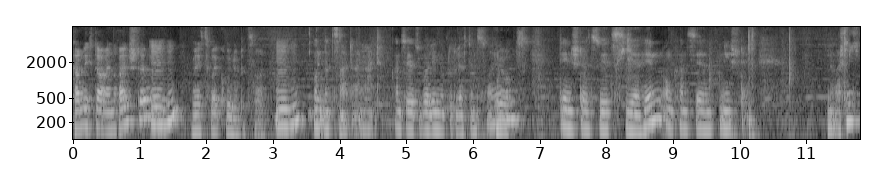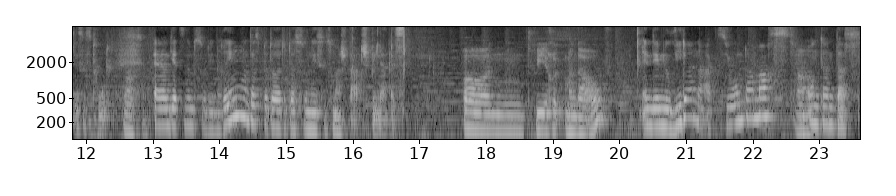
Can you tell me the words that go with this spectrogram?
Kann ich da einen reinstellen? Wenn ich zwei grüne bezahle. Mhm. Und eine Zeiteinheit. Kannst du jetzt überlegen, ob du gleich den Zweier Ja. nimmst. Den stellst du jetzt hier hin und kannst dir nie stellen. Wenn was liegt, ist es tot. Äh, und jetzt nimmst du den Ring und das bedeutet, dass du nächstes Mal Startspieler bist. Und wie rückt man da auf? Indem du wieder eine Aktion da machst Ah. und dann das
